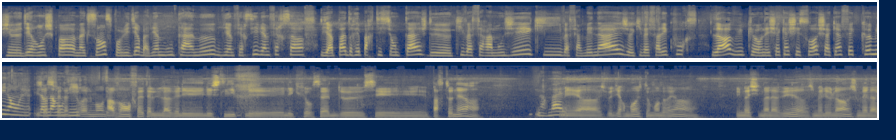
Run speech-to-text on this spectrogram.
Je dérange pas Maxence pour lui dire bah, viens me monter un meuble, viens me faire ci, viens me faire ça. Il n'y a pas de répartition de tâches de qui va faire à manger, qui va faire le ménage, qui va faire les courses. Là, vu qu'on est chacun chez soi, chacun fait comme il en, il Ça en se a fait envie. naturellement. Avant, en fait, elle lavait les, les slips, les, les de ses partenaires. Normal. Mais euh, je veux dire, moi, je demande rien. Une machine à laver, euh, je mets le linge, je mets la,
